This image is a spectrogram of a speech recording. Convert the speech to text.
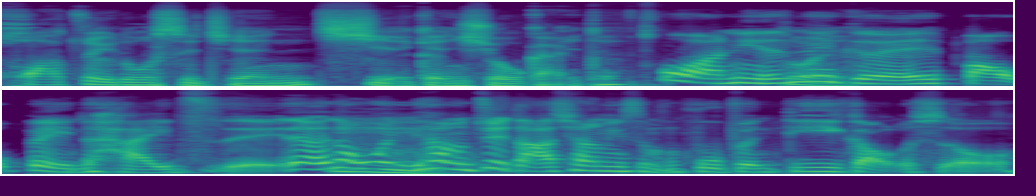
花最多时间写跟修改的。哇，你的那个宝贝，你的孩子，哎，那那我问你，他们最打枪你什么部分？第一稿的时候，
